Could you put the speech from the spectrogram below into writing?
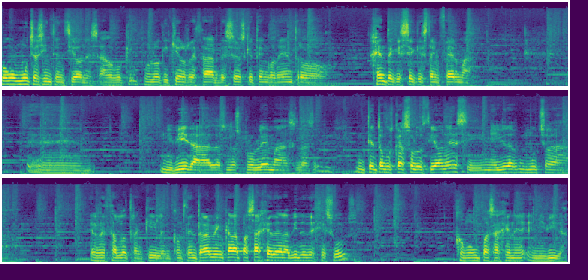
pongo muchas intenciones, algo por lo que quiero rezar, deseos que tengo dentro, gente que sé que está enferma, eh, mi vida, los, problemas, intento buscar soluciones y me ayuda mucho a, rezarlo tranquilo, en concentrarme en cada pasaje de la vida de Jesús como un pasaje en, mi vida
